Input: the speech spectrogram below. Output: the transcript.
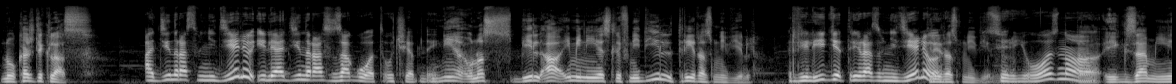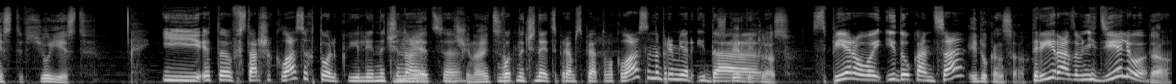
ну, каждый класс. Один раз в неделю или один раз за год учебный? Не, у нас был, а, имени если в неделю, три раза в неделю, Религия три раза в неделю? три раза в неделю. Серьезно? Да, и экзамен есть, все есть. И это в старших классах только или начинается? Нет, начинается Вот начинается прям с пятого класса, например, и до... с первый класс С первого и до конца? и до конца. Три раза в неделю? Да.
